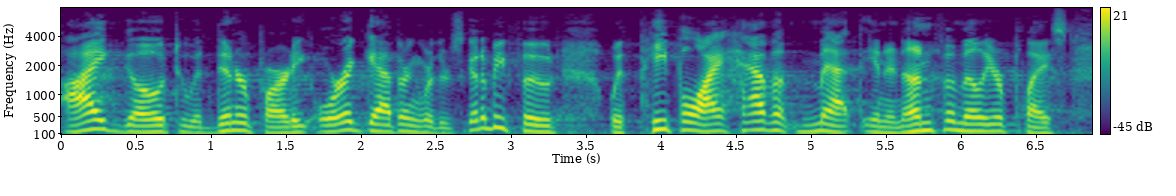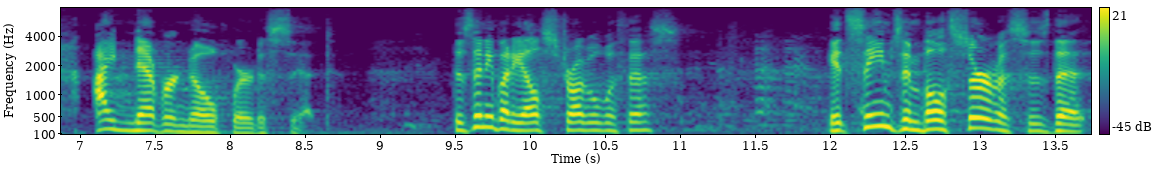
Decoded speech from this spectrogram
I go to a dinner party or a gathering where there's going to be food with people I haven't met in an unfamiliar place, I never know where to sit. Does anybody else struggle with this? It seems in both services that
